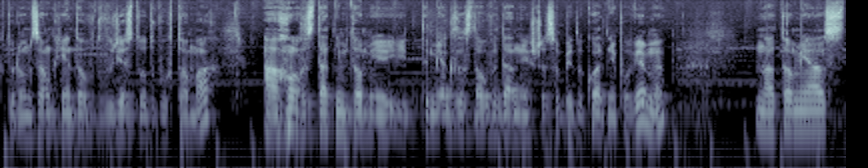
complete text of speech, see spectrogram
którą zamknięto w 22 tomach, a o ostatnim tomie i tym, jak został wydany, jeszcze sobie dokładnie powiemy. Natomiast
